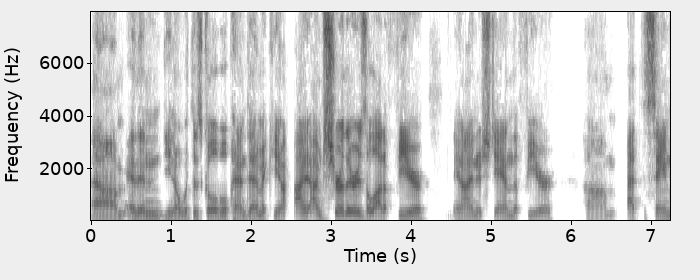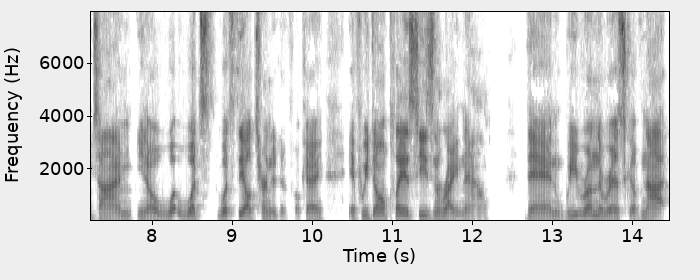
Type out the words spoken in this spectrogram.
um, and then you know with this global pandemic, you know, I, I'm sure there is a lot of fear, and I understand the fear. Um, at the same time, you know what, what's what's the alternative? Okay, if we don't play a season right now, then we run the risk of not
